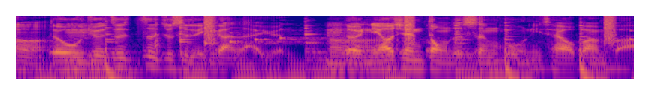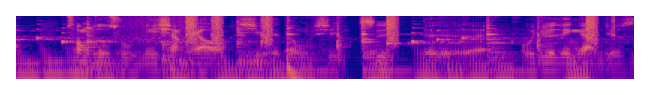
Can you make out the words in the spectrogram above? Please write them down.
嗯，对，我觉得这这就是灵感来源。对，你要先懂得生活，你才有办法创作出你想要写的东西。是，对对对，我觉得灵感就是，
